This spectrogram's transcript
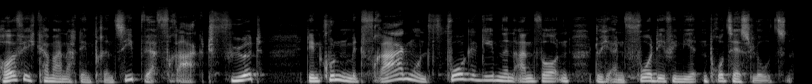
Häufig kann man nach dem Prinzip, wer fragt, führt, den Kunden mit Fragen und vorgegebenen Antworten durch einen vordefinierten Prozess lotsen.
